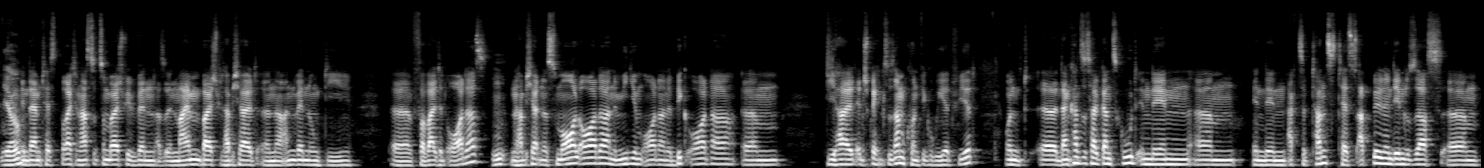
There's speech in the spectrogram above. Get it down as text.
ja, in deinem Testbereich. Dann hast du zum Beispiel, wenn, also in meinem Beispiel habe ich halt eine Anwendung, die äh, verwaltet Orders. Mhm. Und dann habe ich halt eine Small Order, eine Medium Order, eine Big Order, ähm, die halt entsprechend zusammen konfiguriert wird. Und äh, dann kannst du es halt ganz gut in den, ähm, in den Akzeptanztests abbilden, indem du sagst, ähm,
